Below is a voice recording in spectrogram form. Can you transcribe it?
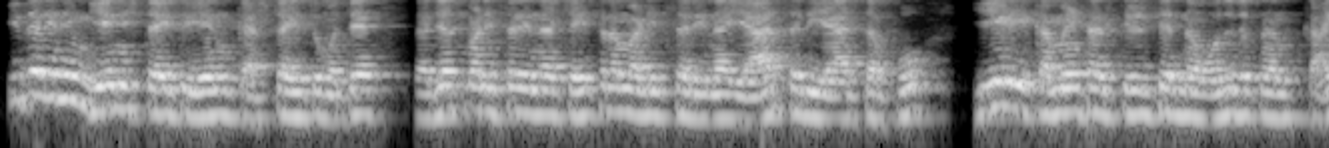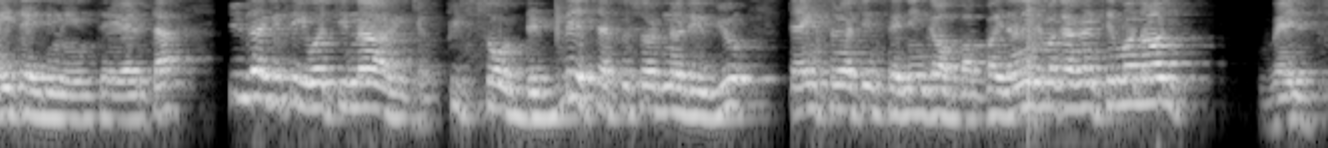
ಇದರಲ್ಲಿ ನಿಮ್ಗೆ ಏನ್ ಇಷ್ಟ ಆಯ್ತು, ಏನ್ ಕಷ್ಟ ಆಯ್ತು ಮತ್ತೆ ರಜತ್ ಮಾಡಿದ ಸರಿನಾ, ಚೈತ್ರ ಮಾಡಿದ ಸರಿನಾ, ಯಾರ್ ಸರಿ, ಯಾರ್ ತಪ್ಪು? ಹೇಳಿ ಕಮೆಂಟ್ ಅಲ್ಲಿ ತಿಳಿಸಿ ಅದನ್ನ ಓದೋದಕ್ಕೆ ನಾನು ಕಾಯ್ತಾ ಇದ್ದೀನಿ ಅಂತ ಹೇಳ್ತಾ ಇದಾಗಿತ್ತು ಇವತ್ತಿನ episode deadliest ಎಪಿಸೋಡ್ನ review thanks for watching signing Bappa ಇದಾನೆ ನಿಮಗೆ ಸಿಮನ್ ಆನ್ ವೆಜ್.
